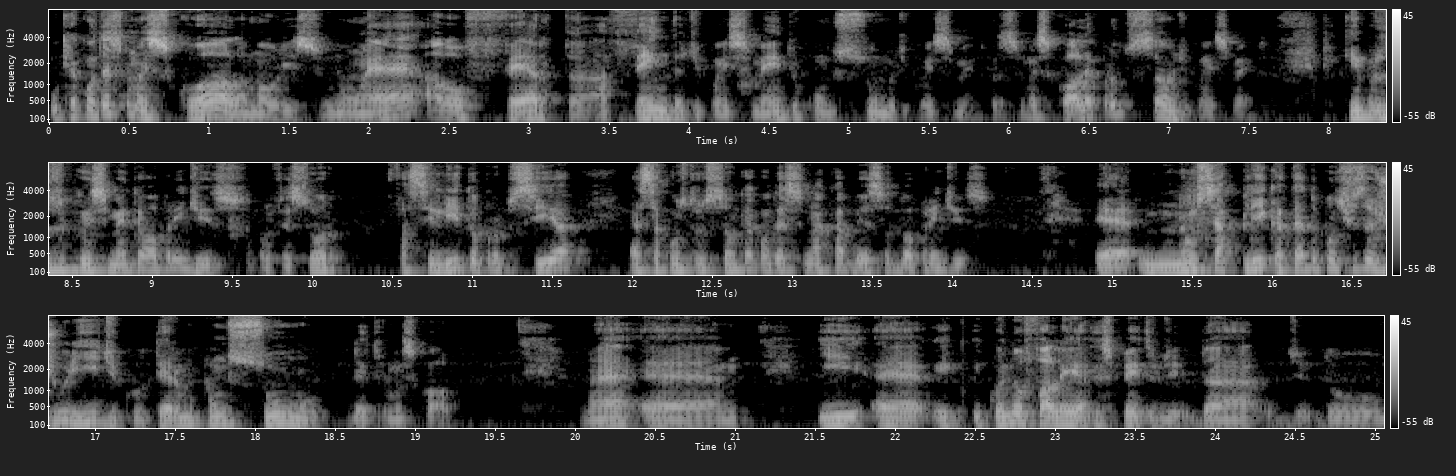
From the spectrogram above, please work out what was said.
o que acontece numa escola, Maurício, não é a oferta, a venda de conhecimento o consumo de conhecimento. Uma escola é produção de conhecimento. Quem produz conhecimento é o aprendiz. O professor facilita ou propicia essa construção que acontece na cabeça do aprendiz. é, não se aplica, até do ponto de vista jurídico, o termo consumo dentro de uma escola. Né? É, e, é, e, e, quando eu falei a respeito de, da, de, do,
